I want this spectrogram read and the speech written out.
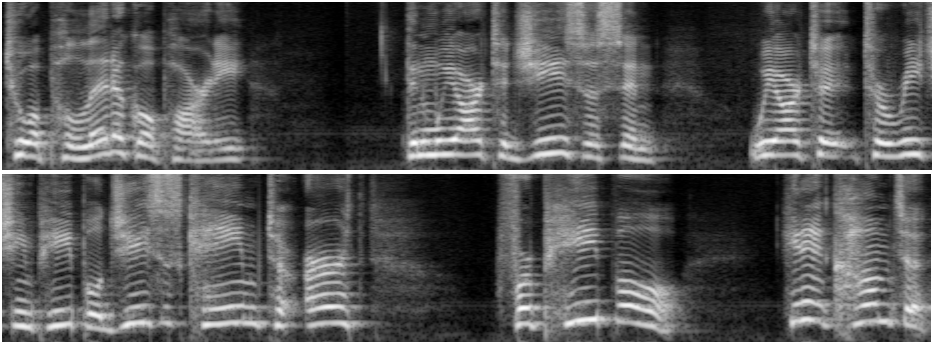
to a political party than we are to Jesus and we are to, to reaching people. Jesus came to earth for people. He didn't come to,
